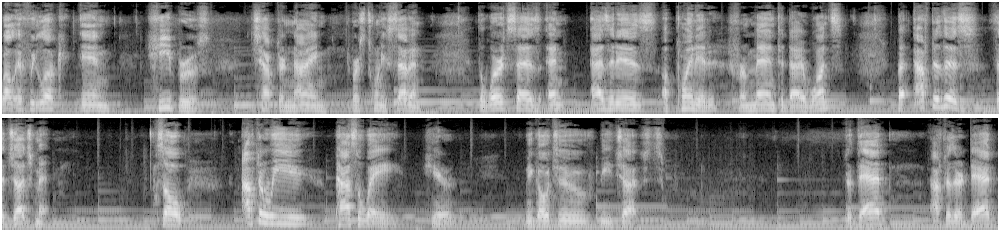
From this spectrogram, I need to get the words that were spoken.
Well, if we look in Hebrews chapter 9, verse 27, the word says, And as it is appointed for men to die once, but after this, the judgment. So, after we pass away here, we go to be judged. The dead, after they're dead,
